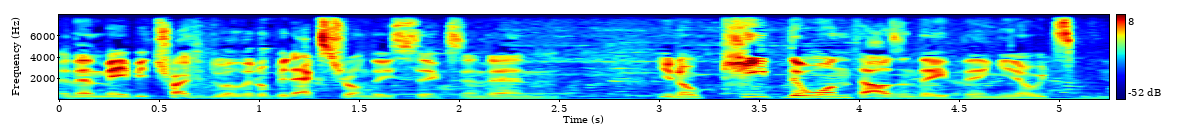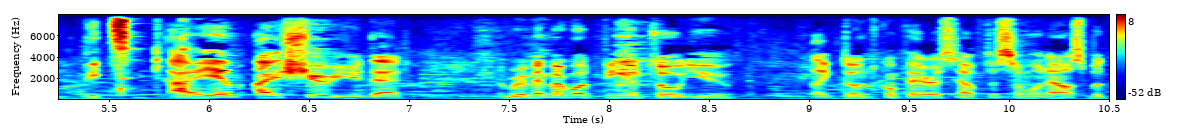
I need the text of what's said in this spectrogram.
and then maybe try to do a little bit extra on day six, and then, you know, keep the 1,000 day thing. You know, it's it's. I am. I assure you that. Remember what Pinho told you. Like, don't compare yourself to someone else, but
